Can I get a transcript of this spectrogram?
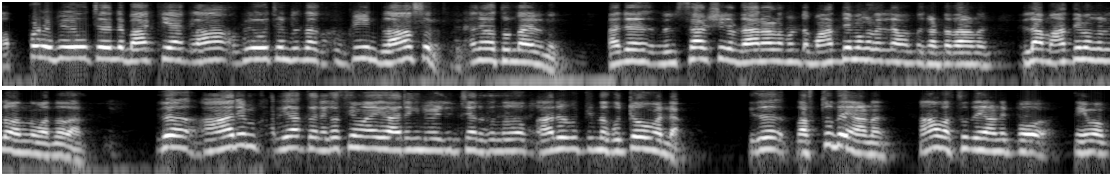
അപ്പോഴുപയോഗിച്ചതിന്റെ ബാക്കി ആ ഗ്ലാ ഉപയോഗിച്ചുകൊണ്ടിരുന്ന കുപ്പിയും ഗ്ലാസും അതിനകത്തുണ്ടായിരുന്നു. അതിന്റെ ദൃക്സാക്ഷികൾ ധാരാളമുണ്ട്. മാധ്യമങ്ങളെല്ലാം വന്ന് കണ്ടതാണ്. എല്ലാ മാധ്യമങ്ങളിലും വന്ന് വന്നതാണ്. ഇത് ആരും അറിയാത്ത രഹസ്യമായി ആരെങ്കിലും എഴുതി ചേർക്കുന്നതോ ആരോപിക്കുന്ന കുറ്റവുമല്ല. ഇത് വസ്തുതയാണ്. ആ വസ്തുതയാണ് ഇപ്പോ നിയമം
